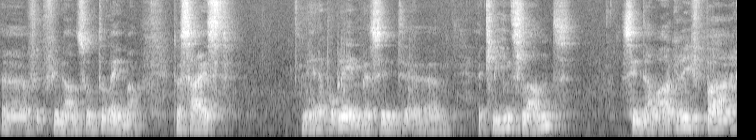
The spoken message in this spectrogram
äh, Finanzunternehmen. Das heißt, wir haben ein Problem. Wir sind äh, ein kleines Land, sind auch angreifbar,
